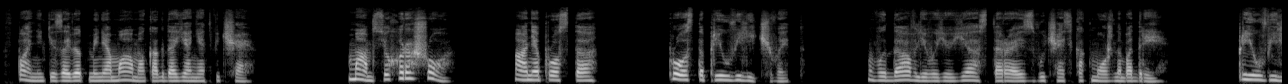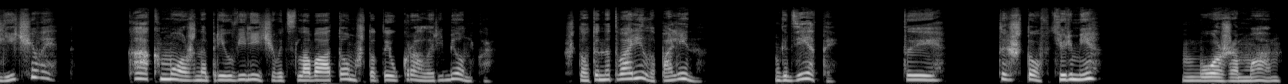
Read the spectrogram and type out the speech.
В панике зовет меня мама, когда я не отвечаю. Мам, все хорошо. Аня просто... просто преувеличивает. Выдавливаю я, стараясь звучать как можно бодрее. Преувеличивает? Как можно преувеличивать слова о том, что ты украла ребенка? Что ты натворила, Полина? Где ты? Ты... ты что, в тюрьме? Боже, мам.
